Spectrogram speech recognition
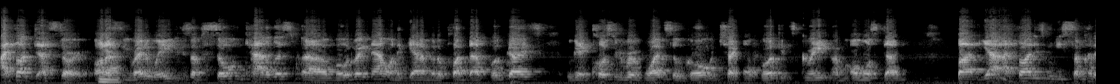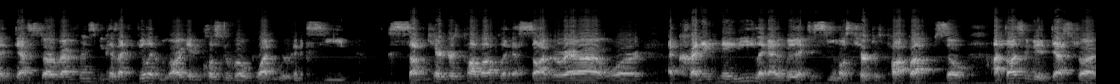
I thought Death Star, honestly, yeah. right away, because I'm so in Catalyst uh, mode right now. And again, I'm going to plug that book, guys. We're getting closer to Rogue One, so go and check that book. It's great. I'm almost done. But yeah, I thought it's going to be some kind of Death Star reference because I feel like we are getting closer to Rogue One. We're going to see some characters pop up, like a Saw Gerrera or a Krennic, maybe. Like, I'd really like to see those characters pop up. So I thought it was going to be a Death Star,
